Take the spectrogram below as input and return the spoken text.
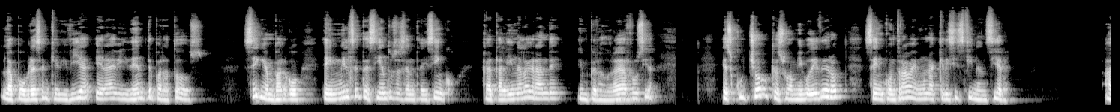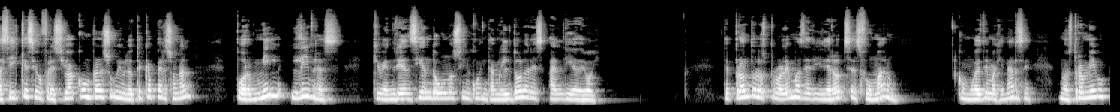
La pobreza en que vivía era evidente para todos. Sin embargo, en 1765, Catalina la Grande, emperadora de Rusia, escuchó que su amigo Diderot se encontraba en una crisis financiera. Así que se ofreció a comprar su biblioteca personal por mil libras, que vendrían siendo unos 50 mil dólares al día de hoy. De pronto los problemas de Diderot se esfumaron. Como es de imaginarse, nuestro amigo,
